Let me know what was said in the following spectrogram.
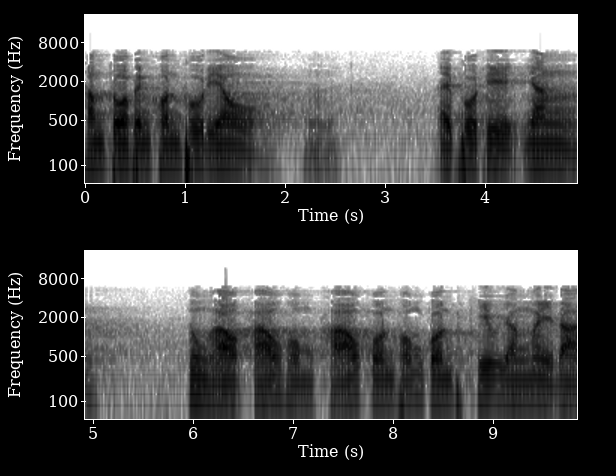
ทำตัวเป็นคนผู้เดียวไอ้ผู้ที่ยังนุ่งขาวขาวห่มขาวโกนผมโกนคิ้วยังไม่ได้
